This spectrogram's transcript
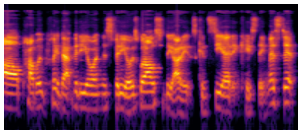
I'll probably play that video in this video as well so the audience can see it in case they missed it.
